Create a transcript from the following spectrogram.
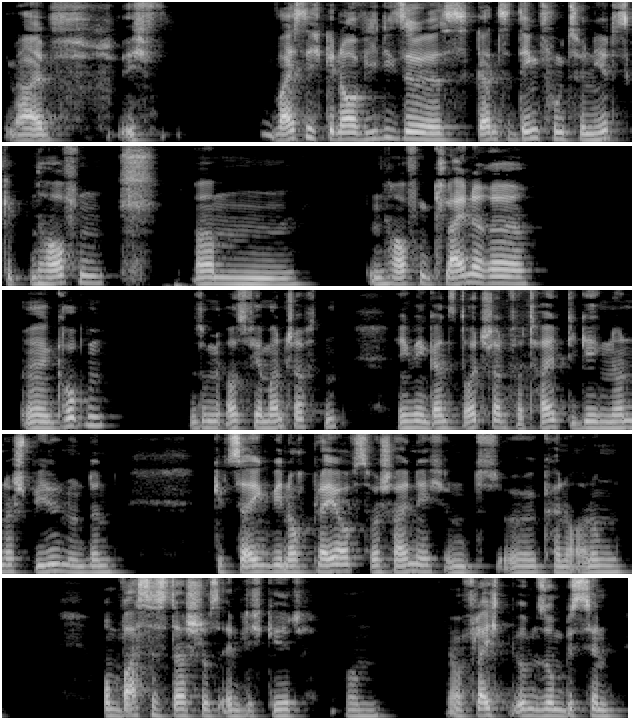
ja, ich weiß nicht genau, wie dieses ganze Ding funktioniert. Es gibt einen Haufen ähm, einen Haufen kleinere äh, Gruppen, so aus vier Mannschaften, irgendwie in ganz Deutschland verteilt, die gegeneinander spielen und dann gibt's da irgendwie noch Playoffs wahrscheinlich und äh, keine Ahnung, um was es da schlussendlich geht. Um, ja, vielleicht um so ein bisschen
